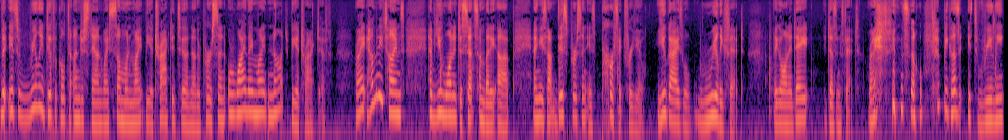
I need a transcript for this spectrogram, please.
But it's really difficult to understand why someone might be attracted to another person or why they might not be attractive right? How many times have you wanted to set somebody up and you thought this person is perfect for you? You guys will really fit. They go on a date, it doesn't fit, right? so because it's really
